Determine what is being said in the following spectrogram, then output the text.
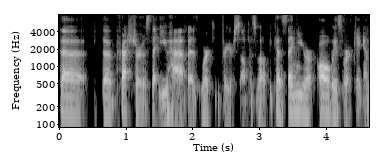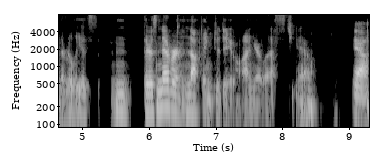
the the pressures that you have as working for yourself as well because then you're always working and there really is there's never nothing to do on your list you know yeah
